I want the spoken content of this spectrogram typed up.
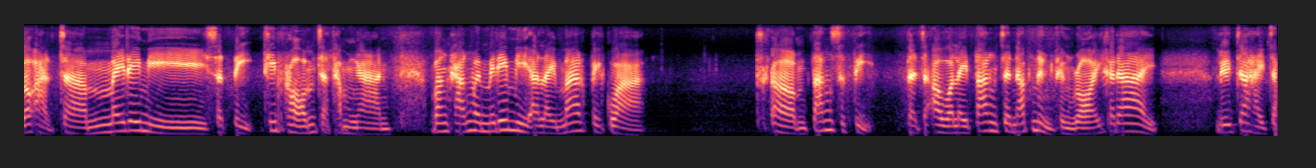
เราอาจจะไม่ได้มีสติที่พร้อมจะทำงาน บางครั้งมันไม่ได้มีอะไรมากไปกว่าตั้งสติ แต่จะเอาอะไรตั้งจะนับหนึ่งถึงร้อยก็ได้ หรือจะหายใจ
